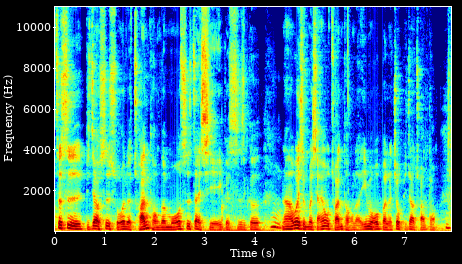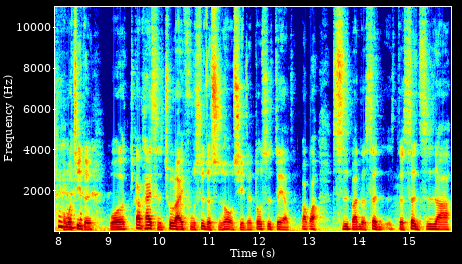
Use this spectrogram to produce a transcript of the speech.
这是比较是所谓的传统的模式，在写一个诗歌。嗯，那为什么想用传统呢？因为我本来就比较传统。我记得我刚开始出来服侍的时候，写的都是这样子，包括诗班的圣的圣诗啊，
